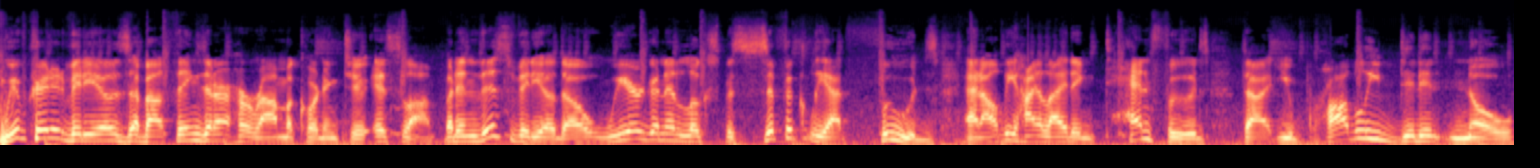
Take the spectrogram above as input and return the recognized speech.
We've created videos about things that are haram according to Islam. But in this video though, we are gonna look specifically at foods and I'll be highlighting 10 foods that you probably didn't know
